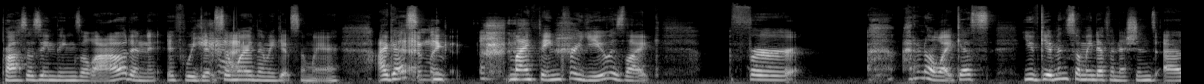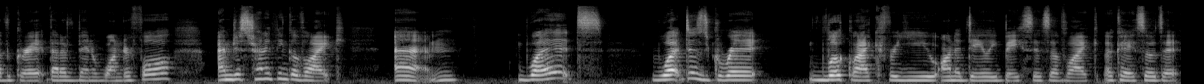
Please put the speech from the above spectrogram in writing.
processing things aloud and if we get somewhere then we get somewhere. I guess I'm like my thing for you is like for I don't know, I guess you've given so many definitions of grit that have been wonderful. I'm just trying to think of like um what what does grit look like for you on a daily basis of like okay, so is it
